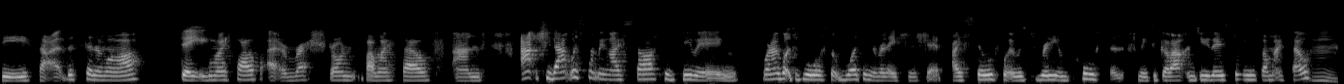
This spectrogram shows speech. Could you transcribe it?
see sat at the cinema dating myself at a restaurant by myself and actually that was something i started doing when I got divorced but was in a relationship, I still thought it was really important for me to go out and do those things by myself. Mm.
